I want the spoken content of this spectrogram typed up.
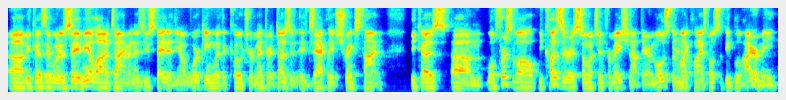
Uh, because it would have saved me a lot of time. And as you stated, you know, working with a coach or mentor, it does it exactly. It shrinks time because um, well first of all because there is so much information out there most of my clients most of the people who hire me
